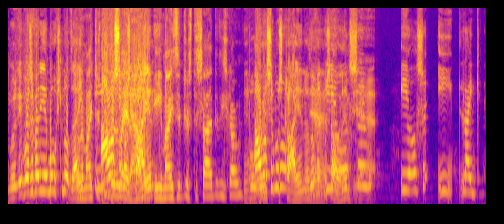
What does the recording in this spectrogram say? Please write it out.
was, it was a very emotional day. Well, it might just Allison was crying. He might have just decided he's going. Yeah. Allison was but crying. I don't yeah. think I saw him. Also, yeah. He also, he like,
